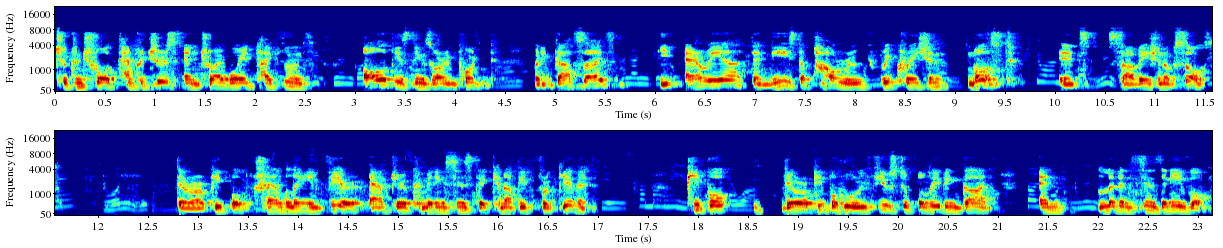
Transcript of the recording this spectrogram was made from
to control temperatures and drive away typhoons. All these things are important. But in God's eyes, the area that needs the power of recreation most is salvation of souls. There are people trembling in fear after committing sins that cannot be forgiven. People, there are people who refuse to believe in God and live in sins and evil.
